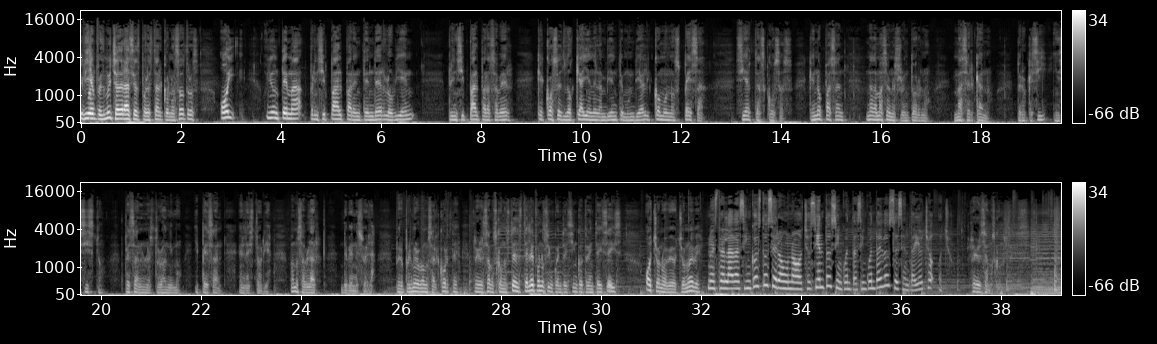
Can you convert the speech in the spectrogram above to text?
Bien pues muchas gracias por estar con nosotros. Hoy Hoy un tema principal para entenderlo bien, principal para saber qué cosa es lo que hay en el ambiente mundial y cómo nos pesa ciertas cosas que no pasan nada más en nuestro entorno más cercano, pero que sí, insisto, pesan en nuestro ánimo y pesan en la historia. Vamos a hablar de Venezuela. Pero primero vamos al corte. Regresamos con ustedes. Teléfono 5536 8989. Nuestra alada sin costo 01800 5052 688. Regresamos con ustedes.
